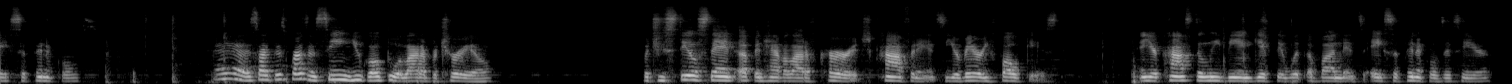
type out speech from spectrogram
Ace of Pentacles. Yeah, it's like this person seeing you go through a lot of betrayal. But you still stand up and have a lot of courage, confidence. You're very focused. And you're constantly being gifted with abundance. Ace of Pentacles is here.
